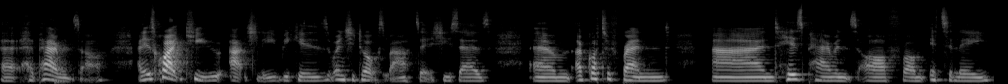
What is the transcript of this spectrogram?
uh, her parents are. And it's quite cute actually because when she talks about it, she says, um, I've got a friend and his parents are from Italy,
